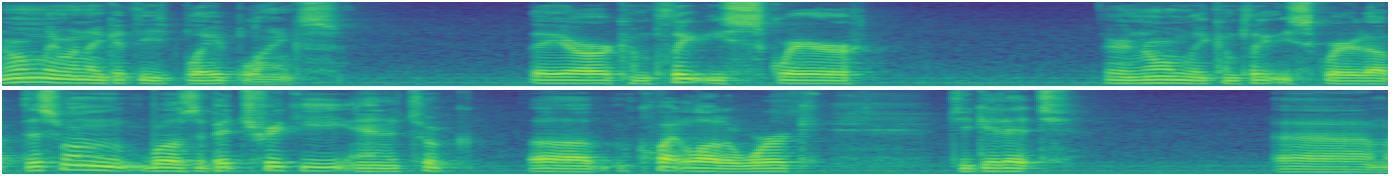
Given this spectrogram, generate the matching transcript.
normally when I get these blade blanks, they are completely square. They're normally completely squared up. This one was a bit tricky, and it took uh, quite a lot of work to get it uh,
